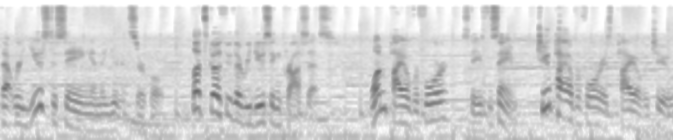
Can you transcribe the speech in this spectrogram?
that we're used to seeing in the unit circle. Let's go through the reducing process. 1 pi over 4 stays the same. 2 pi over 4 is pi over 2,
